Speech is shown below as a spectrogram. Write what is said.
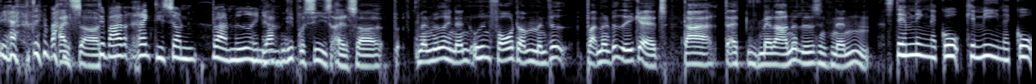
Ja, det er bare, Altså, det er bare rigtig sådan, børn møder ja, hinanden. lige præcis. Altså, man møder hinanden uden fordomme. Man ved, man ved ikke, at, der, at man er anderledes end den anden. Stemningen er god, kemien er god,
